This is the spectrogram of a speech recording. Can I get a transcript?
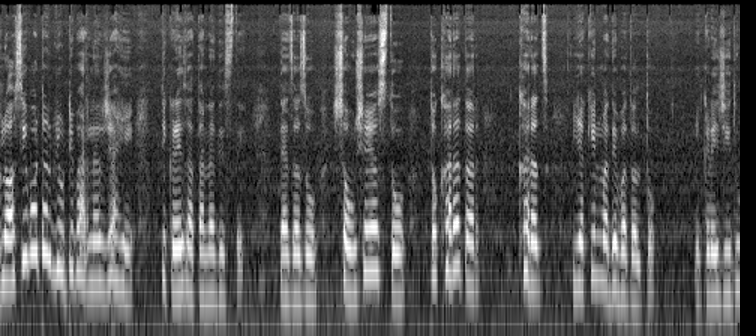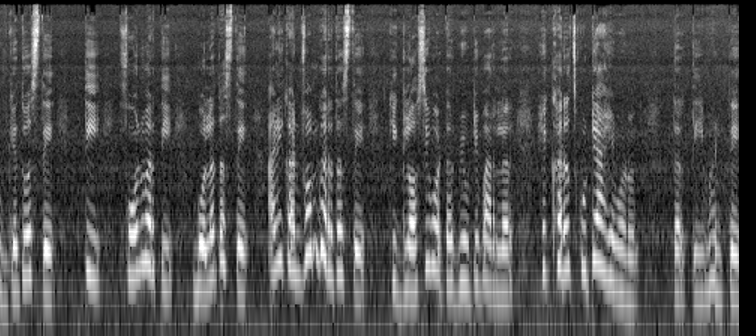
ग्लॉसी वॉटर ब्युटी पार्लर जे आहे तिकडे जाताना दिसते. त्याचा जो संशय असतो तो खरं तर खरंच यकीनमध्ये बदलतो. इकडे जी धूमकेतू असते ती फोनवरती बोलत असते आणि कन्फर्म करत असते की ग्लॉसी वॉटर ब्युटी पार्लर हे खरंच कुठे आहे म्हणून. तर ती म्हणते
